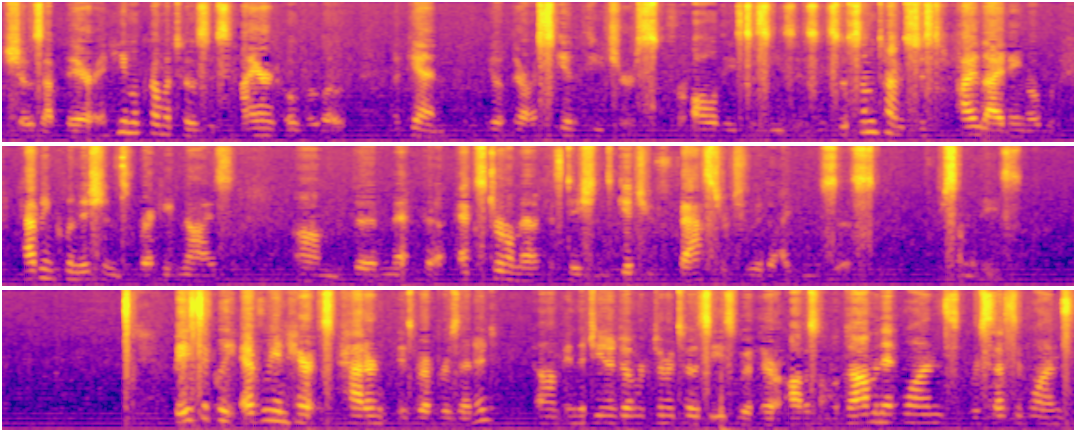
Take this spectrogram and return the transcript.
shows up there. And hemochromatosis, iron overload, again, you know, there are skin features for all of these diseases. And so sometimes just highlighting or having clinicians recognize um, the, the external manifestations get you faster to a diagnosis for some of these. Basically, every inheritance pattern is represented um, in the genodermatoses where there are autosomal dominant ones, recessive ones.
